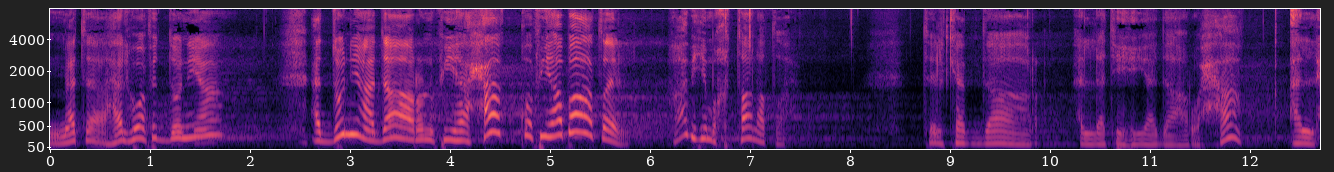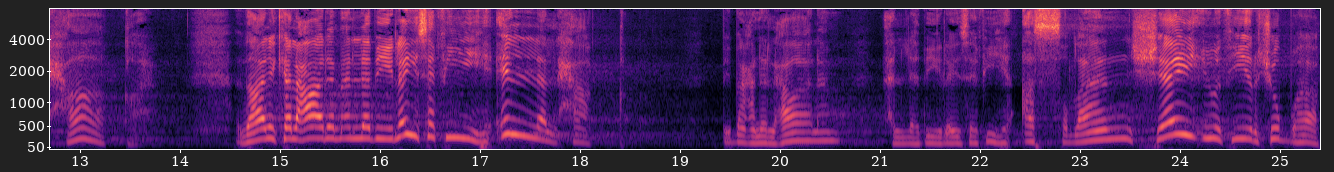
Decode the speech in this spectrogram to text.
متى؟ هل هو في الدنيا؟ الدنيا دار فيها حق وفيها باطل. هذه مختلطة. تلك الدار التي هي دار حق الحاقة. ذلك العالم الذي ليس فيه إلا الحق. بمعنى العالم الذي ليس فيه أصلا شيء يثير شبهة.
